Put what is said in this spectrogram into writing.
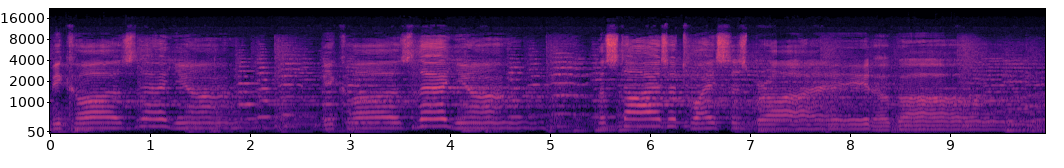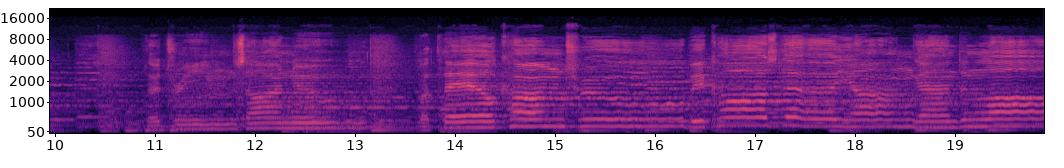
Because they're young, because they're young, the stars are twice as bright above. Their dreams are new, but they'll come true because they're young and in love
